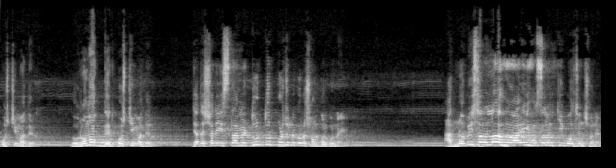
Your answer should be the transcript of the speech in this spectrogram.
পশ্চিমাদের। রোমকদের, পশ্চিমাদের। যাদের সাথে ইসলামের দূর দূর পর্যন্ত কোনো সম্পর্ক নাই। আর নবী সাল্লাহ আলী হাসালাম কি বলছেন শোনেন?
